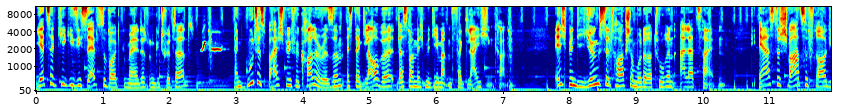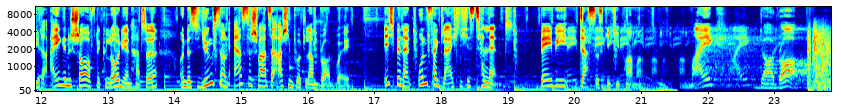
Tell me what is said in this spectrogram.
Jetzt hat Kiki sich selbst zu Wort gemeldet und getwittert, ein gutes Beispiel für Colorism ist der Glaube, dass man mich mit jemandem vergleichen kann. Ich bin die jüngste Talkshow-Moderatorin aller Zeiten. Die erste schwarze Frau, die ihre eigene Show auf Nickelodeon hatte und das jüngste und erste schwarze Aschenputtel am Broadway. Ich bin ein unvergleichliches Talent. Baby, das ist Kiki Palmer. Mike, da Rob.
